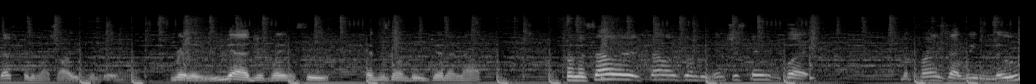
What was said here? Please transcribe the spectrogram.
That's pretty much all you can do. Really, you gotta just wait and see if it's gonna be good or not. From the sound it, sounds like it's gonna be interesting, but the friends that we knew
